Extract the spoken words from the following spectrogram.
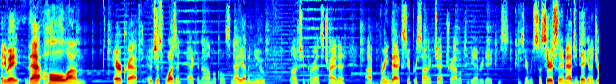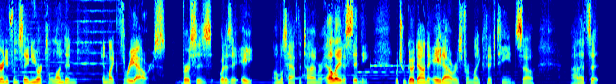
Anyway, that whole um, aircraft it just wasn't economical. So now you have a new entrepreneur that's trying to uh, bring back supersonic jet travel to the everyday cons- consumers. So seriously, imagine taking a journey from say New York to London in like three hours versus what is it, eight, almost half the time, or LA to Sydney, which would go down to eight hours from like 15. So Uh, that's it.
